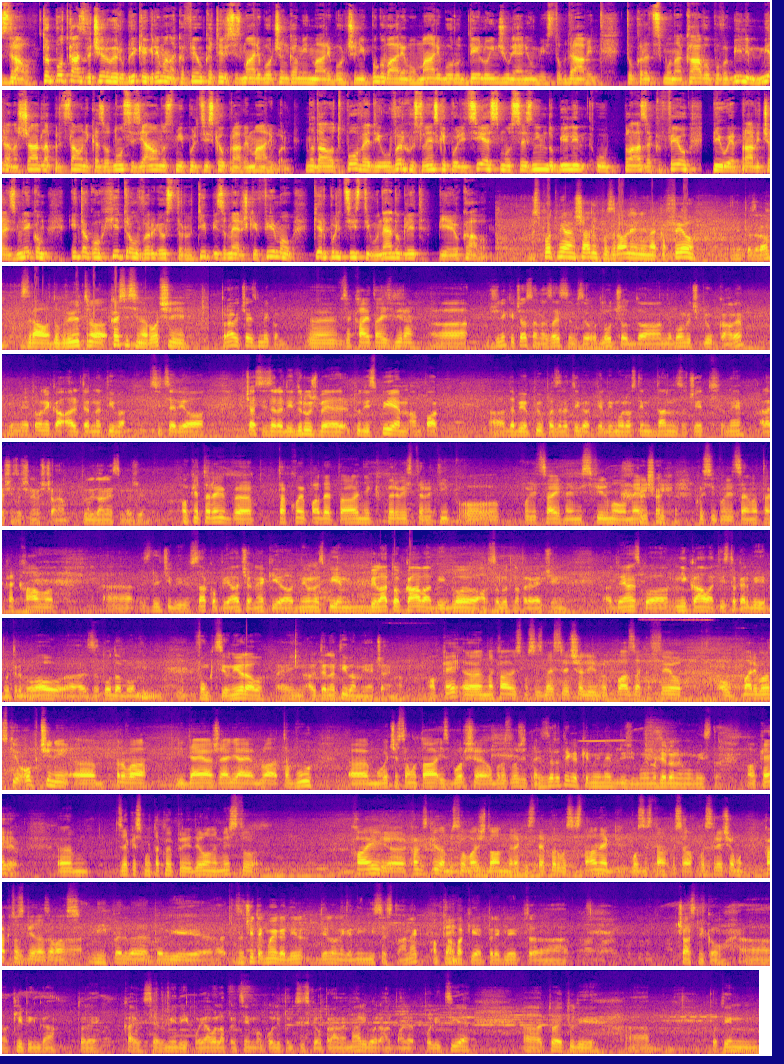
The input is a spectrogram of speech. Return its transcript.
Zdravo, to je podcast večerove rubrike Gremo na kafe, v kateri se z Mariborčankami in Mariborčani pogovarjamo o Mariboru, delu in življenju v mestu Obdravi. Tokrat smo na kavo povabili Mirana Šadla, predstavnika za odnose z javnostmi policijske uprave Maribor. Na dan odpovedi v vrhu slovenske policije smo se z njim dobili v Plaza Cafeju, pil je pravi čaj z mlekom in tako hitro vrgel stereotip iz ameriških filmov, kjer policisti v nedogled pijejo kavo. Gospod Miran Šadl, pozdravljeni na kafeju. Lepo zdrav. Zdravo, dobro jutro. Kaj ste si naročili? Pravi čaj z mlekom. E, zakaj je ta izbira? Uh, že nekaj časa nazaj sem se odločil, da ne bom več pil kave in je to neka alternativa. Sicer jo včasih zaradi družbe tudi spijem, ampak da bi jo pil pa zaradi tega, ker bi moral s tem dan začeti, ne, raje začnem s čajem. Tudi danes sem ga že. Okay, torej, takoj pade ta nek prvi stereotip o policajih, ne iz filmov, ameriških, ko si policaj na taka kavo. Uh, zdaj, če bi vsako pijačo, ne, ki jo dnevno spijem, bila to kava, bi bilo absolutno preveč. In, uh, dejansko ni kava tisto, kar bi potreboval uh, za to, da bom funkcioniral, in alternativa mi je čajno. Okay, uh, na kavi smo se zdaj srečali v Plaza Cafeju v Mariborski občini. Uh, prva ideja, želja je bila tabu. Uh, mogoče samo ta izbor še obrazložite? Zaradi tega, ker mi je najbližji mojemu delovnemu mestu. Okay. Um, zdaj, ki smo takoj pri delovnem mestu, kaj, kako izgleda v bistvu vaš dan? Rekli ste, prvi sestanek, po sestanku se lahko srečamo. Kako to izgleda za vas? Uh, ni prvi, prvi uh, začetek mojega del, delovnega dne, ni sestanek, okay. ampak je pregled uh, časnikov, uh, klipinga. Torej, kaj se v medijih pojavilo, predvsem okoli policijske uprave Maribor ali pa policije. Uh, to je tudi uh, potem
